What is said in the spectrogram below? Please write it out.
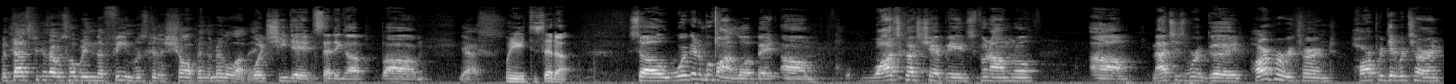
But that's because I was hoping the Fiend was going to show up in the middle of it. What she did, setting up. Um, Yes. we need to set up. So we're gonna move on a little bit. Um, watch Clash Champions, phenomenal. Um, matches were good. Harper returned. Harper did return.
